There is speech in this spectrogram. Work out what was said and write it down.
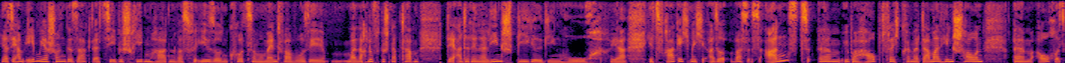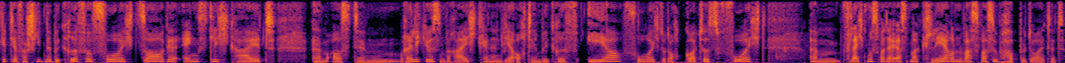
Ja, Sie haben eben ja schon gesagt, als Sie beschrieben hatten, was für ihr so ein kurzer Moment war, wo Sie mal nach Luft geschnappt haben, der Adrenalinspiegel ging hoch. Ja, jetzt frage ich mich, also was ist Angst ähm, überhaupt? Vielleicht können wir da mal hinschauen. Ähm, auch es gibt ja verschiedene Begriffe: Furcht, Sorge, Ängstlichkeit. Ähm, aus dem religiösen Bereich kennen wir auch den Begriff Ehrfurcht oder auch Gottesfurcht. Ähm, vielleicht muss man da erstmal klären, was was überhaupt bedeutet.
